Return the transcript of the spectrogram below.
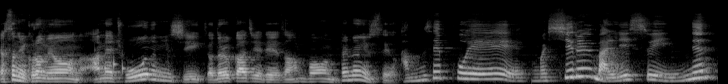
약사님 그러면 암에 좋은 음식 8가지에 대해서 한번 설명해 주세요. 암세포에 정말 씨를 말릴 수 있는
